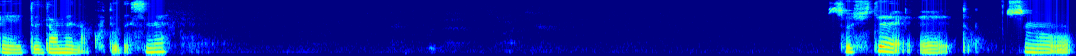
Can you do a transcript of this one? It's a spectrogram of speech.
えっ、と、ダメなことですね。そして、えっ、と、その、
